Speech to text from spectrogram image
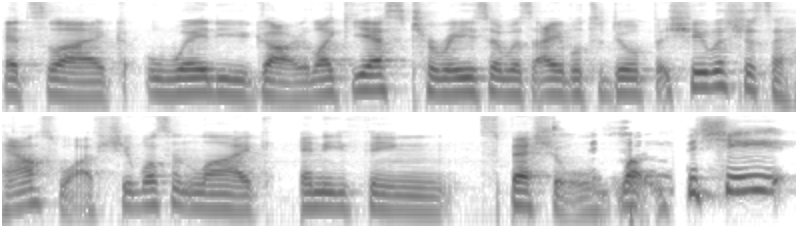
it's like where do you go like yes teresa was able to do it but she was just a housewife she wasn't like anything special like But she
